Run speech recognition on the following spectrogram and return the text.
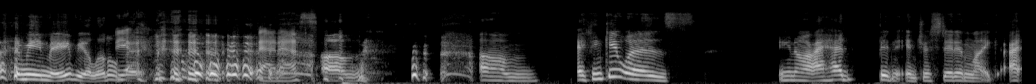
I mean, maybe a little Yeah. bit. Badass. um, um, I think it was, you know, I had been interested in like I,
